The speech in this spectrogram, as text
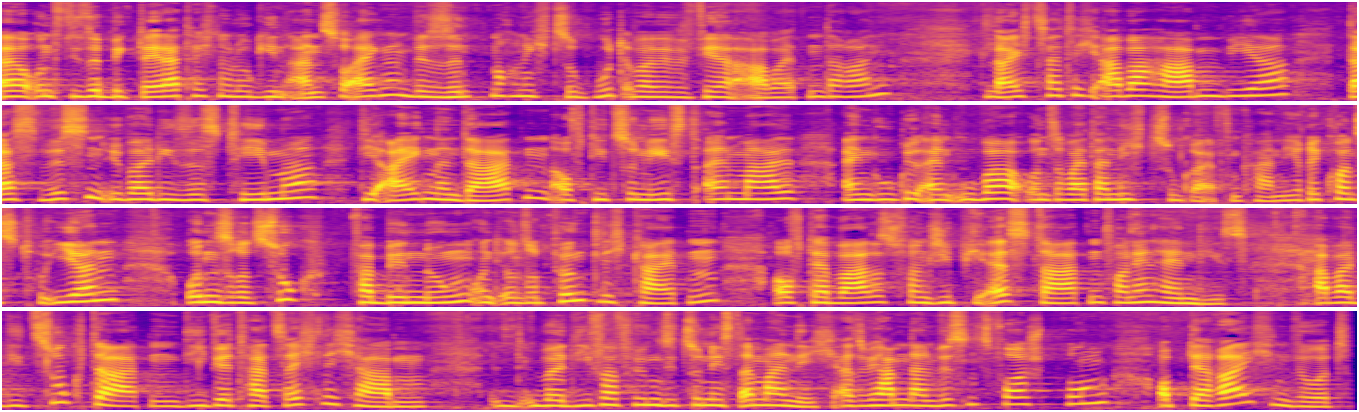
äh, uns diese Big Data-Technologien anzueignen. Wir sind noch nicht so gut, aber wir, wir arbeiten daran. Gleichzeitig aber haben wir das Wissen über die Systeme, die eigenen Daten, auf die zunächst einmal ein Google, ein Uber und so weiter nicht zugreifen kann. Die rekonstruieren unsere Zugverbindungen und unsere Pünktlichkeiten auf der Basis von GPS-Daten von den Handys. Aber die Zugdaten, die wir tatsächlich haben, über die verfügen sie zunächst einmal nicht. Also wir haben dann Wissensvorsprung. Ob der reichen wird,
